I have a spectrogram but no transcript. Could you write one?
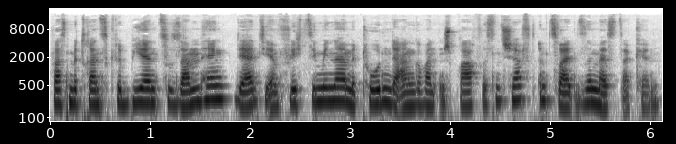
was mit Transkribieren zusammenhängt, lernt ihr im Pflichtseminar Methoden der angewandten Sprachwissenschaft im zweiten Semester kennen.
